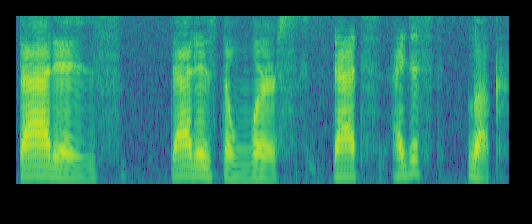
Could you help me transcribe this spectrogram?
that is that is the worst. That's I just look.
